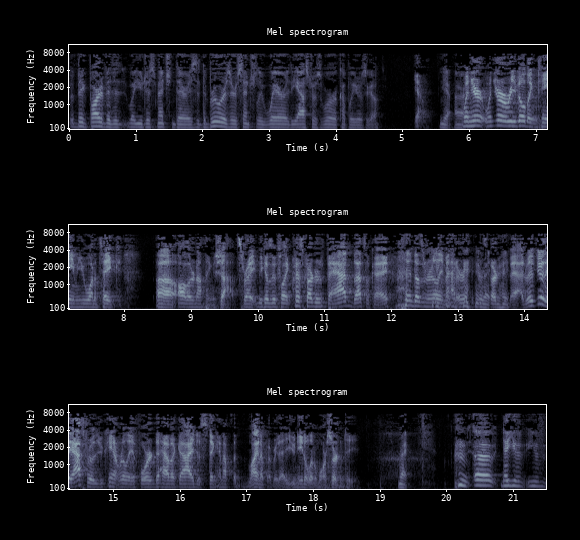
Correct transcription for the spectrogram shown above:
a big part of it. What you just mentioned there is that the Brewers are essentially where the Astros were a couple of years ago. Yeah. Yeah. Right. When you're when you're a rebuilding team, you want to take uh, all or nothing shots, right? Because if like Chris Carter's bad, that's okay. it doesn't really matter if Chris Right, Carter's right. bad. But if you're the Astros, you can't really afford to have a guy just stinking up the lineup every day. You need a little more certainty. Right. uh, now you've you've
